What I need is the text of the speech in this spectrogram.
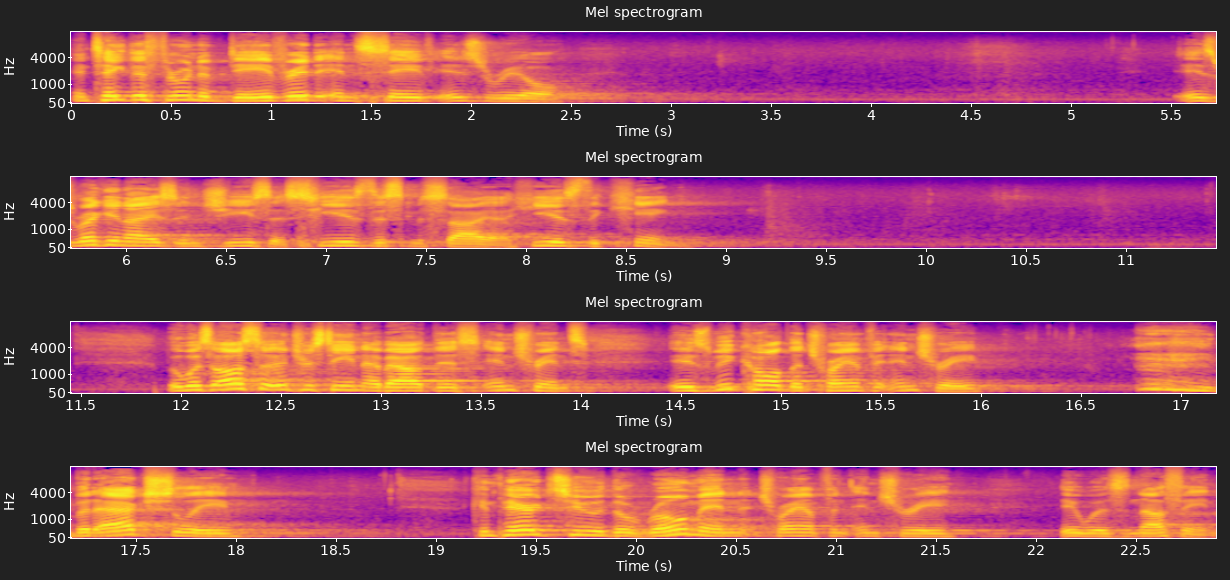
and take the throne of David and save Israel, is recognized in Jesus. He is this Messiah, He is the King. But what's also interesting about this entrance is we call it the triumphant entry, but actually, compared to the Roman triumphant entry, it was nothing.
